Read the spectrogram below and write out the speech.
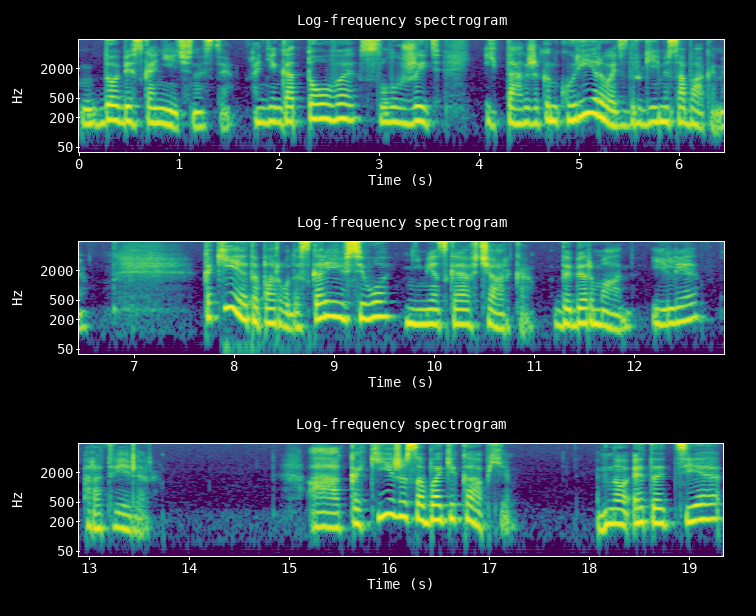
до бесконечности. Они готовы служить и также конкурировать с другими собаками. Какие это породы? Скорее всего, немецкая овчарка, доберман или ротвейлер. А какие же собаки капхи? Но это те,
